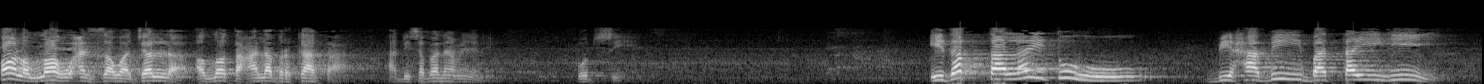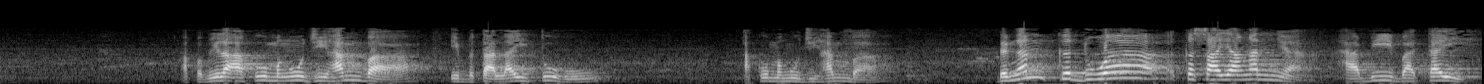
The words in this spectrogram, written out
Qala Allah Azza wa Jalla, Allah Ta'ala berkata, hadis apa namanya ini? Qudsi. Idak talaituhu bihabibataihi. Apabila aku menguji hamba, ibtalaituhu Aku menguji hamba dengan kedua kesayangannya, habibatai.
